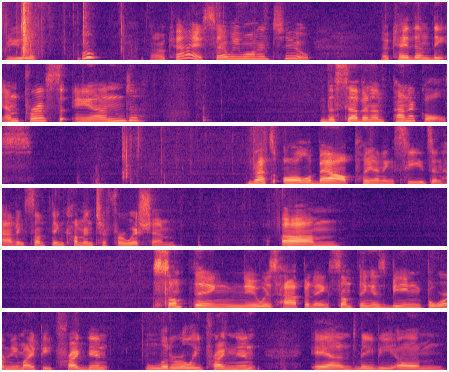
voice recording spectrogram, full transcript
Beautiful. Okay, so we wanted two. Okay, then the Empress and the Seven of Pentacles. That's all about planting seeds and having something come into fruition. Um, something new is happening. Something is being born. You might be pregnant, literally pregnant, and maybe, um,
